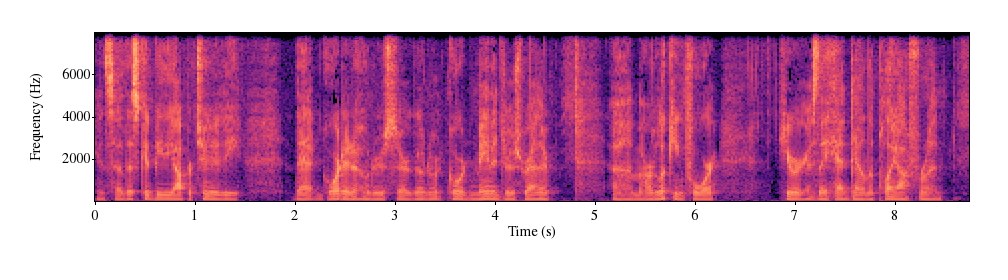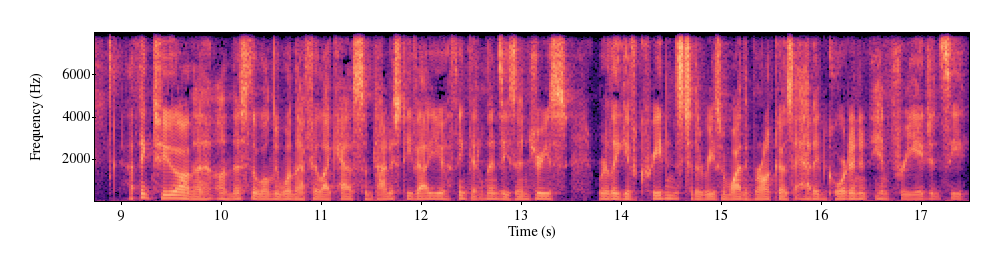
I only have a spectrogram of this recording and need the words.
And so this could be the opportunity that Gordon owners or Gordon managers rather um, are looking for here as they head down the playoff run. I think too on the on this the only one that I feel like has some dynasty value. I think that Lindsay's injuries really give credence to the reason why the Broncos added Gordon in free agency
